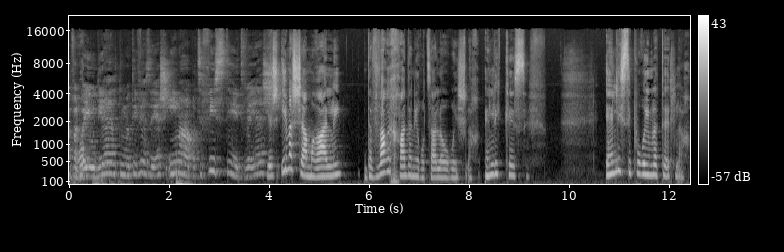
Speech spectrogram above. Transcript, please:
אבל או... ביהודי האולטימטיבי הזה יש אימא פציפיסטית ויש... יש אימא שאמרה לי, דבר אחד אני רוצה להוריש לך, אין לי כסף. אין לי סיפורים לתת לך.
